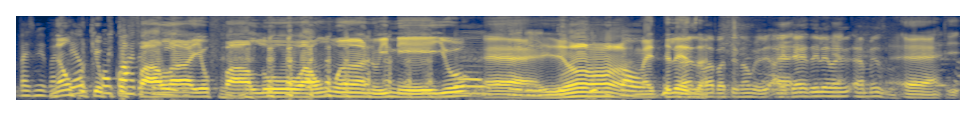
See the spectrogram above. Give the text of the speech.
Vais me bater Não, porque o que tu fala, comigo? eu falo há um ano e meio. Bom, é, querido, oh, que bom. mas beleza. Não vai bater, não. A ideia dele é é a mesma. É, e-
